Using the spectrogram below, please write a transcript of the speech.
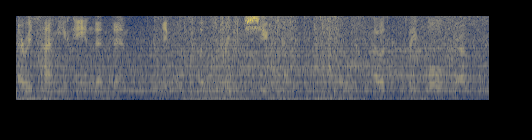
Every time you aimed at them, they opened up a freaking shield. That was complete bullcrap.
